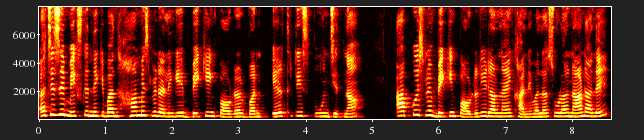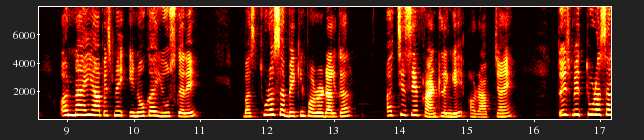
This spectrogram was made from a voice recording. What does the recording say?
अच्छे से मिक्स करने के बाद हम इसमें डालेंगे baking powder one eighth teaspoon जितना आपको इसमें बेकिंग पाउडर ही डालना है, खाने वाला सोडा ना डालें और ना ही आप इसमें इनो का यूज़ करें। बस थोड़ा सा बेकिंग पाउडर डालकर अच्छे से फेंट लेंगे और आप चाहें तो इसमें थोड़ा सा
